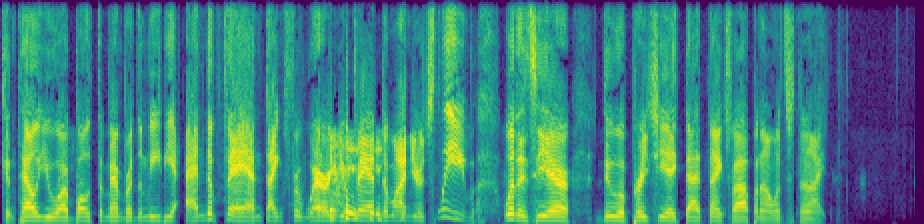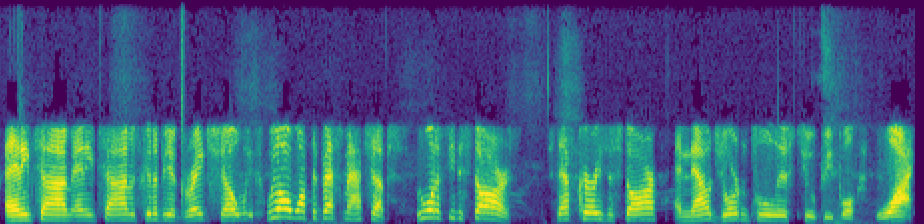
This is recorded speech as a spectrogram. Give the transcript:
Can tell you are both a member of the media and a fan. Thanks for wearing your fandom on your sleeve with us here. Do appreciate that. Thanks for hopping on with us tonight. Anytime, anytime. It's going to be a great show. We, we all want the best matchups. We want to see the stars. Steph Curry's a star, and now Jordan Poole is too, people. Watch.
